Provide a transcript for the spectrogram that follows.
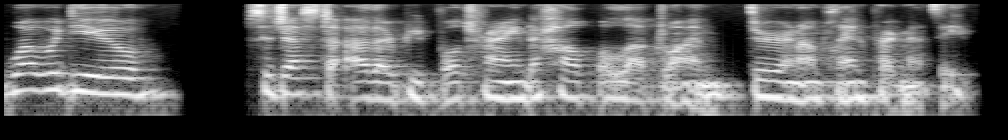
What would you suggest to other people trying to help a loved one through an unplanned pregnancy?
